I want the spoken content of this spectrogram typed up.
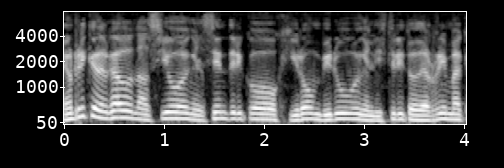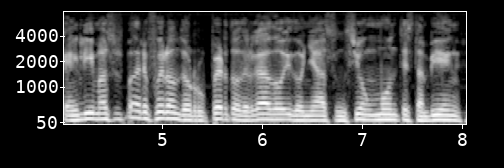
Enrique Delgado nació en el céntrico Girón Virú, en el distrito de Rímac, en Lima. Sus padres fueron don Ruperto Delgado y doña Asunción Montes, también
